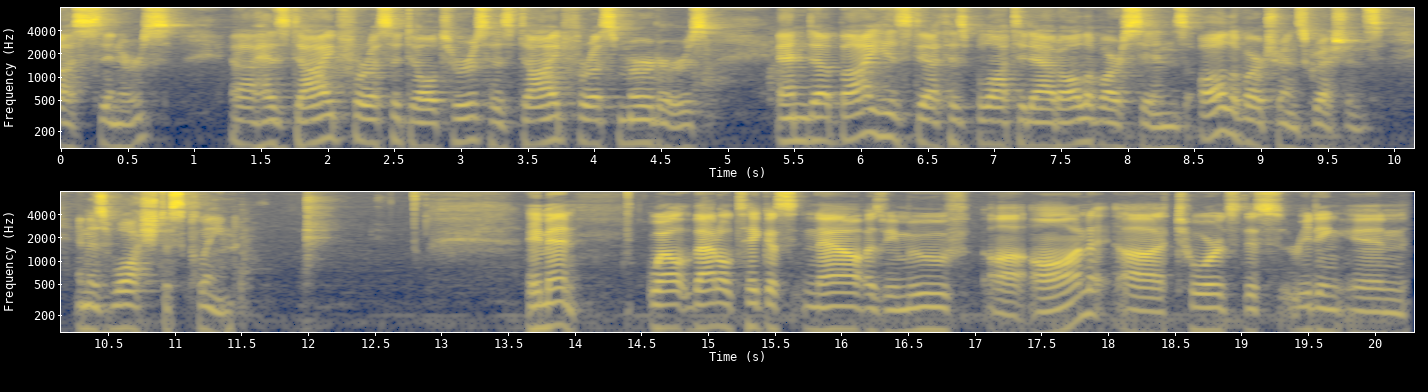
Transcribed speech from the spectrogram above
us sinners, uh, has died for us adulterers, has died for us murderers and uh, by his death has blotted out all of our sins, all of our transgressions, and has washed us clean. Amen. Well, that'll take us now as we move uh, on uh, towards this reading in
